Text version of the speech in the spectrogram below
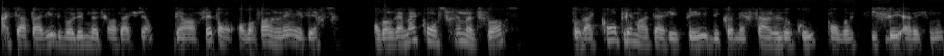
accaparer le volume de transactions. Et en fait, on, on va faire l'inverse. On va vraiment construire notre force pour la complémentarité des commerçants locaux qu'on va tisser avec nous.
